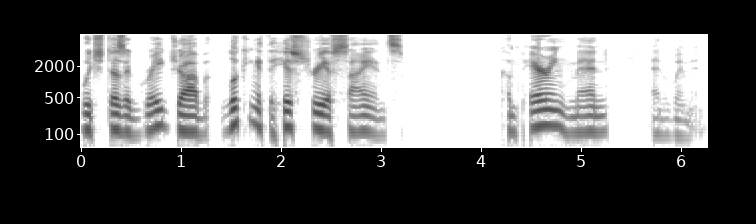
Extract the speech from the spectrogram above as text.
which does a great job looking at the history of science, comparing men and women.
